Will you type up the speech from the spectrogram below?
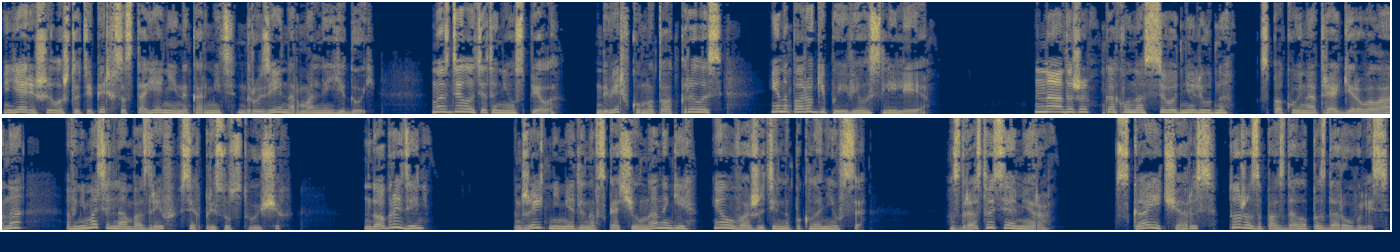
и я решила, что теперь в состоянии накормить друзей нормальной едой. Но сделать это не успела. Дверь в комнату открылась, и на пороге появилась Лилия. «Надо же, как у нас сегодня людно», — спокойно отреагировала она, внимательно обозрев всех присутствующих. «Добрый день». Джейд немедленно вскочил на ноги и уважительно поклонился. «Здравствуйте, Амера». Скай и Чарльз тоже запоздало поздоровались.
